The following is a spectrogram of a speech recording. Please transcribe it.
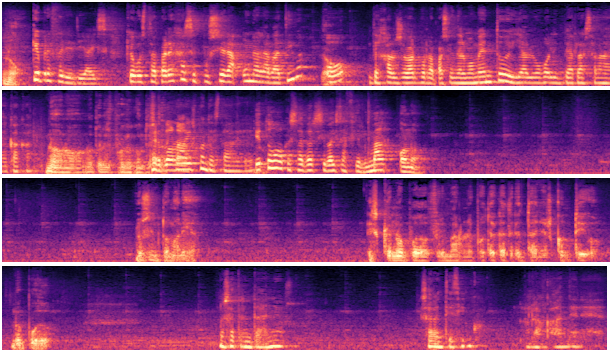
No. ¿qué preferiríais? ¿Que vuestra pareja se pusiera una lavativa o dejaros llevar por la pasión del momento y ya luego limpiar la sábana de caca? No, no, no tenéis por qué contestar. Perdona. Podéis contestar, ¿eh? Yo tengo que saber si vais a firmar o no. Lo siento, María. Es que no puedo firmar una hipoteca a 30 años contigo. No puedo. No es a 30 años. Es a 25. No lo acaban de leer.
